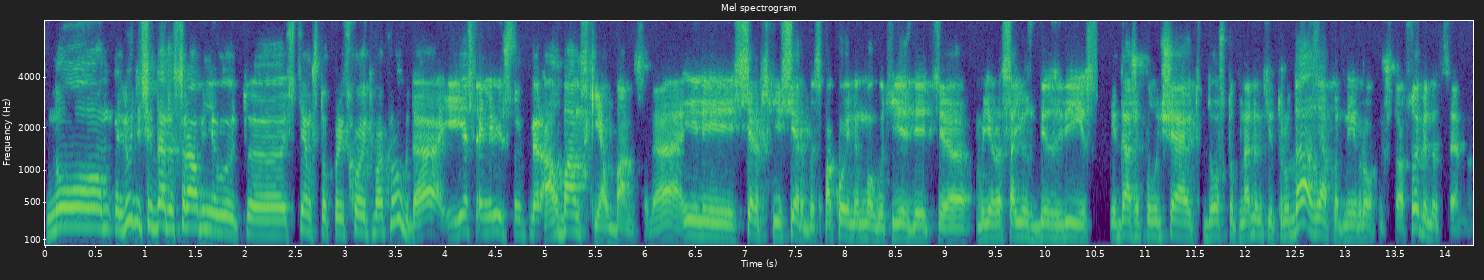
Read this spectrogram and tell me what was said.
Но люди всегда же сравнивают э, с тем, что происходит вокруг, да, и если они видят, что, например, албанские албанцы, да, или сербские сербы спокойно могут ездить э, в Евросоюз без виз и даже получают доступ на рынки труда Западной Европы, что особенно ценно.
